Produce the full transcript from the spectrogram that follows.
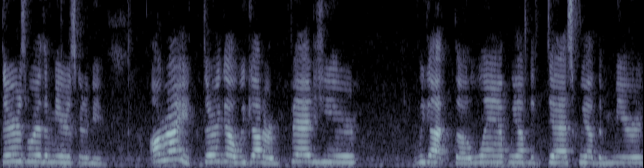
there's where the mirror is gonna be. Alright, there we go. We got our bed here. We got the lamp, we have the desk, we have the mirror,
